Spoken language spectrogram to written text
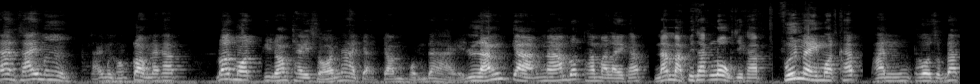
ด้านซ้ายมือ ซ้ายมือของกล้องนะครับ รอดหมดพี่น้องชัยสอนน่าจะจำผมได้ หลังจากน้ำลดทำอะไรครับ น้ำหมักพิทักษ์โลกสิครับ ฟื้นใหม่หมดครับ พันโทสมรัก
